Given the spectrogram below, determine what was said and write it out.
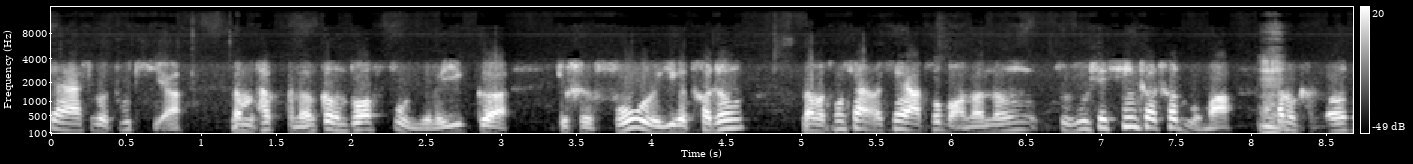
线下是个主体，那么它可能更多赋予了一个就是服务的一个特征。那么从线上线下投保呢，能就有些新车车主嘛，嗯他们可能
